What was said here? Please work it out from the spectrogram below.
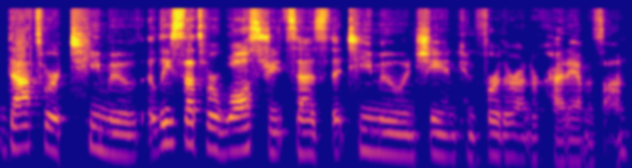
that's where Temu, at least that's where Wall Street says that Temu and Shein can further undercut Amazon.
